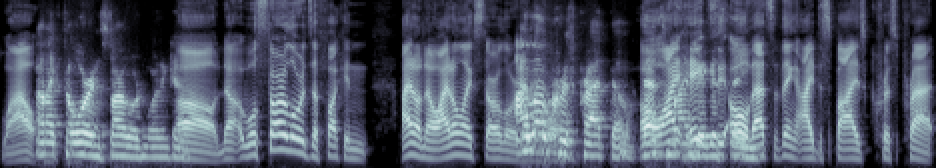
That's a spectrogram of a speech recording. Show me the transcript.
Wow. I like Thor and Star Lord more than Cap. Oh no. Well, Star Lord's a fucking. I don't know. I don't like Star Lord. I love Chris Pratt though. Oh, I my hate. biggest See, oh, that's the thing. I despise Chris Pratt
